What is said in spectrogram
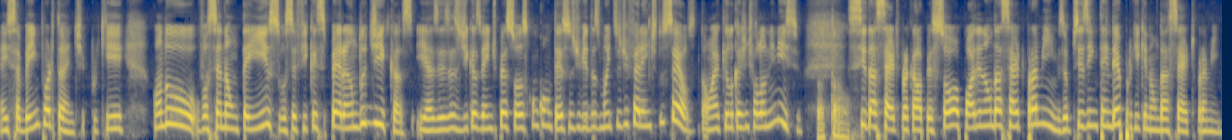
Isso é bem importante, porque quando você não tem isso, você fica esperando dicas. E às vezes as dicas vêm de pessoas com contextos de vidas muito diferentes dos seus. Então é aquilo que a gente falou no início. Total. Se dá certo para aquela pessoa, pode não dar certo para mim, mas eu preciso entender por que, que não dá certo para mim.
